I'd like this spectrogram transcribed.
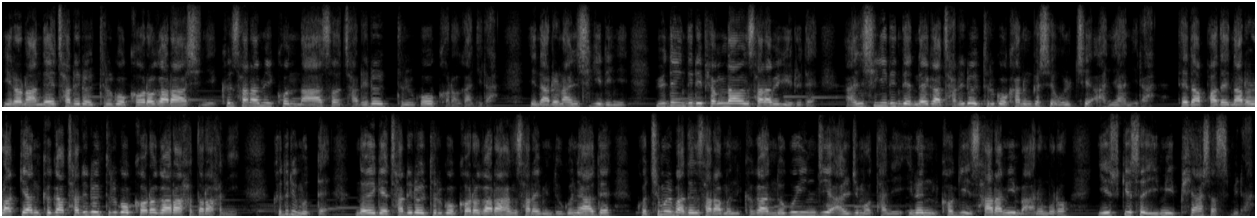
일어나 내 자리를 들고 걸어가라 하시니 그 사람이 곧 나아서 자리를 들고 걸어가니라. 이날은 안식일이니 유대인들이 병 나은 사람에게 이르되 안식일인데 내가 자리를 들고 가는 것이 옳지 아니하니라. 대답하되 나를 낫게 한 그가 자리를 들고 걸어가라 하더라 하니 그들이 묻되 너에게 자리를 들고 걸어가라 한 사람이 누구냐 하되 고침을 받은 사람은 그가 누구인지 알지 못하니 이는 거기 사람이 많으므로 예수께서 이미 피하셨습니다.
